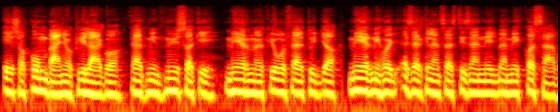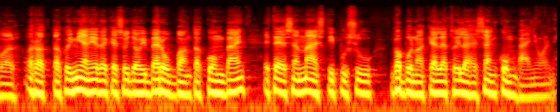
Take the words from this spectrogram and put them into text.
és a kombányok világa, tehát mint műszaki mérnök jól fel tudja mérni, hogy 1914-ben még kaszával arattak, hogy milyen érdekes, hogy ahogy berobbant a kombány, egy teljesen más chaud, gabona kellett, hogy lehessen kombányolni.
